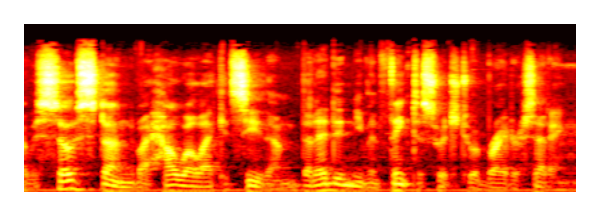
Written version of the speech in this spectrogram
I was so stunned by how well I could see them that I didn't even think to switch to a brighter setting.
